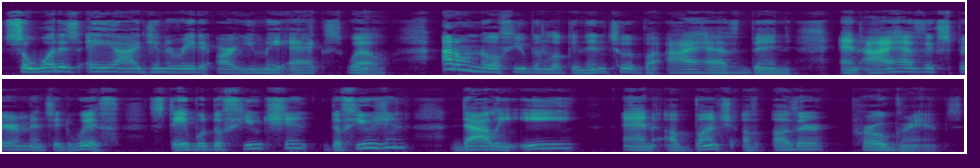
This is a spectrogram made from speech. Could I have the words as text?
So, what is AI generated art, you may ask? Well, I don't know if you've been looking into it, but I have been, and I have experimented with Stable Diffusion, Diffusion DALL-E, and a bunch of other programs.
